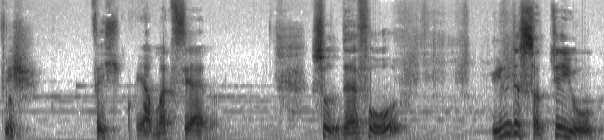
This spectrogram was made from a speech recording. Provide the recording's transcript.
Fish. Fish. Okay. Yeah, Matsya. I know. So, therefore, in the Satya Yuga,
